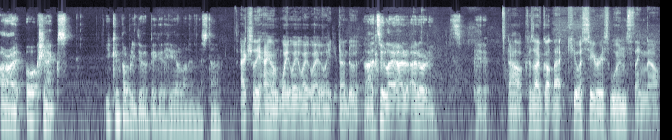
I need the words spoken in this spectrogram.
Alright, Orcshanks, you can probably do a bigger heal on him this time. Actually, hang on. Wait, wait, wait, wait, wait. Don't do it. Uh, too late, I, I'd already hit it. Oh, because I've got that cure serious wounds thing now.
